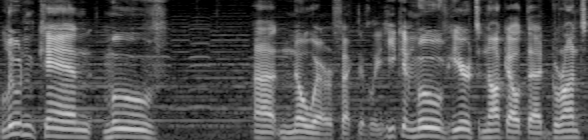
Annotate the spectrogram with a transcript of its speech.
Ludin can move uh, nowhere effectively. He can move here to knock out that grunt,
